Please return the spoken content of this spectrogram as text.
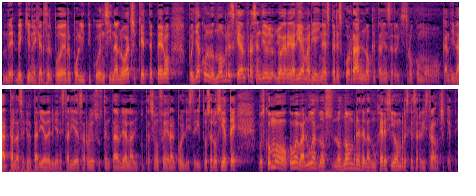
de, de quien ejerce el poder político en Sinaloa, chiquete, pero pues ya con los nombres que han trascendido, yo, yo agregaría a María Inés Pérez Corral, ¿no? que también se registró como candidata a la Secretaría del Bienestar y Desarrollo Sustentable a la Diputación Federal por el Distrito 07. Pues, ¿cómo, cómo evalúas los, los nombres de las mujeres y hombres que se registraron, Chiquete?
